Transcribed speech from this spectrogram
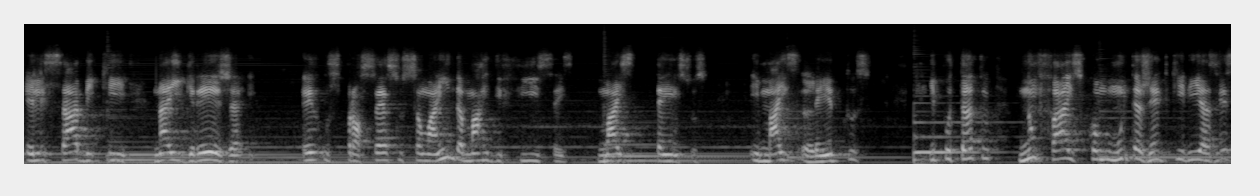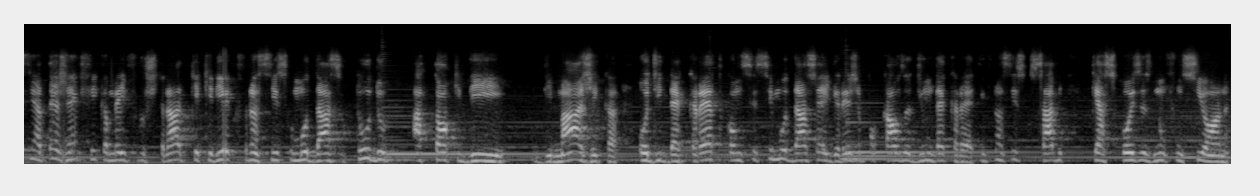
Ele sabe que na igreja os processos são ainda mais difíceis, mais tensos e mais lentos. E, portanto, não faz como muita gente queria. Às vezes tem até gente que fica meio frustrado, que queria que Francisco mudasse tudo a toque de de mágica ou de decreto, como se se mudasse a igreja por causa de um decreto. E Francisco sabe que as coisas não funcionam.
